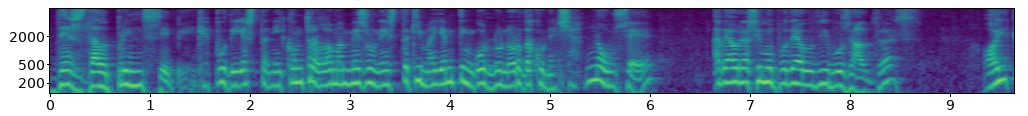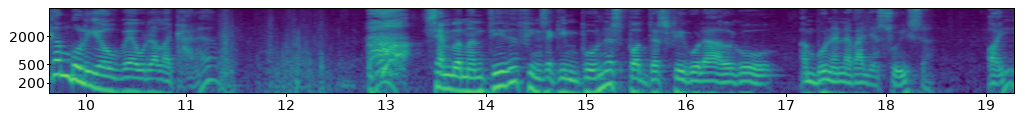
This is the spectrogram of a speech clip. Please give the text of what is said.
des del principi. Què podies tenir contra l'home més honest a qui mai hem tingut l'honor de conèixer? No ho sé. A veure si m'ho podeu dir vosaltres. Oi que em volíeu veure la cara? Sembla mentida fins a quin punt es pot desfigurar algú amb una navalla suïssa, oi?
